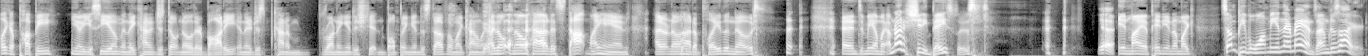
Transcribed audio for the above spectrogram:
like a puppy? You know, you see them and they kind of just don't know their body, and they're just kind of running into shit and bumping into stuff. I'm like, kind of like, I don't know how to stop my hand. I don't know how to play the note. and to me, I'm like, I'm not a shitty bass player. Yeah. In my opinion, I'm like, some people want me in their bands. I'm desired.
